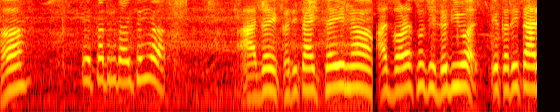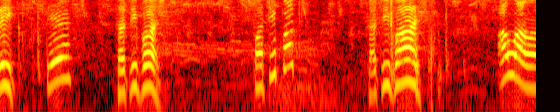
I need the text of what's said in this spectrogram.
હા? એકત્રીસ તારીખ થઈ ગયા આજે એકત્રીસ તારીખ થઈ ને આજ વર્ષનો છેલ્લો દિવસ એકત્રીસ તારીખ. તે? Thirty first. પટીપટ થર્ટી ફર્સ્ટ. આવું આવે.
